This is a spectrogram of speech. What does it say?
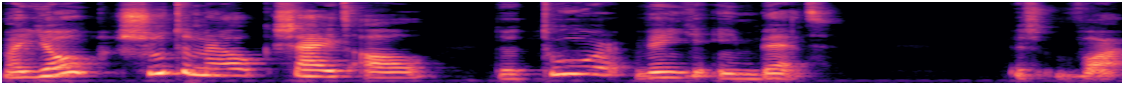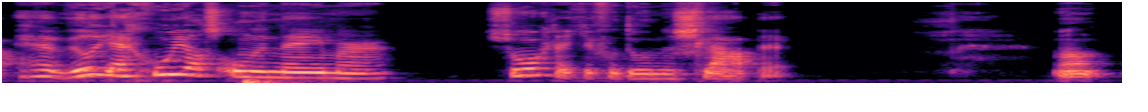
Maar Joop Zoetemelk zei het al: de tour win je in bed. Dus hè, wil jij groeien als ondernemer, zorg dat je voldoende slaap hebt. Want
